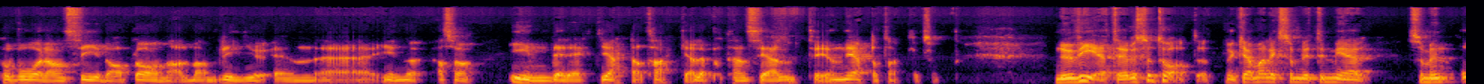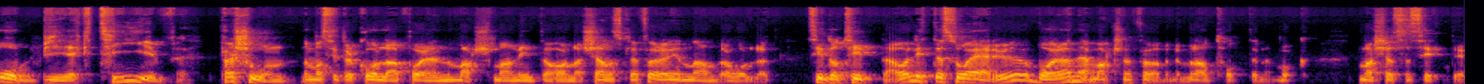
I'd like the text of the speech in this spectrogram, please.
på våran sida av planhalvan blir ju en eh, in, alltså indirekt hjärtattack eller potentiell till en hjärtattack. Liksom. Nu vet jag resultatet. Nu kan man liksom lite mer som en objektiv person när man sitter och kollar på en match man inte har några känslor för i den andra hållet. Sitta och titta. Och lite så är det ju. Var den där matchen för mig mellan Tottenham och Manchester City.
